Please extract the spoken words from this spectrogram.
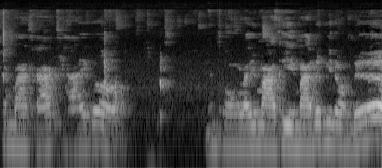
ทำมาค้าขายก็เงินทองไหลมาเทีมาเด้อพี่น้องเด้อ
